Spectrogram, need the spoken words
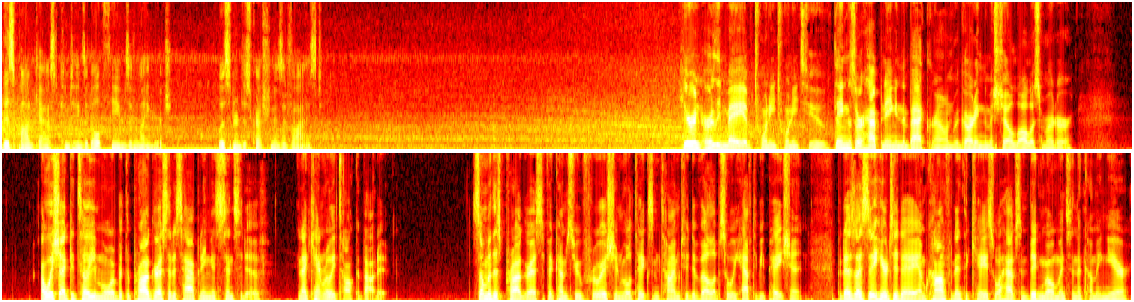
This podcast contains adult themes and language. Listener discretion is advised. Here in early May of 2022, things are happening in the background regarding the Mischelle Lawless murder. I wish I could tell you more, but the progress that is happening is sensitive, and I can't really talk about it. Some of this progress, if it comes to fruition, will take some time to develop, so we have to be patient. But as I sit here today, I'm confident the case will have some big moments in the coming year.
